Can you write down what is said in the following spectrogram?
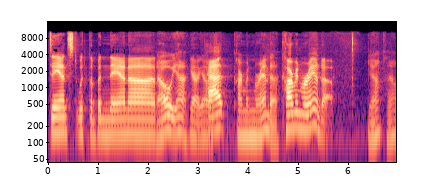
danced with the banana Oh yeah, yeah, yeah. hat, Carmen Miranda. Carmen Miranda. Yeah, yeah.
